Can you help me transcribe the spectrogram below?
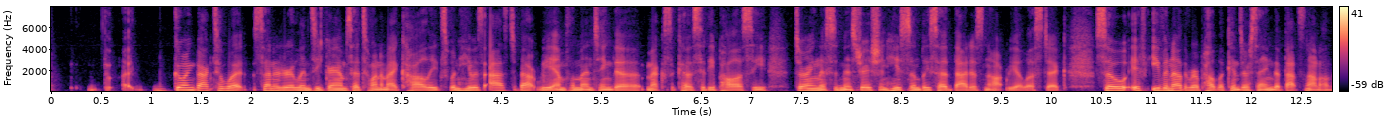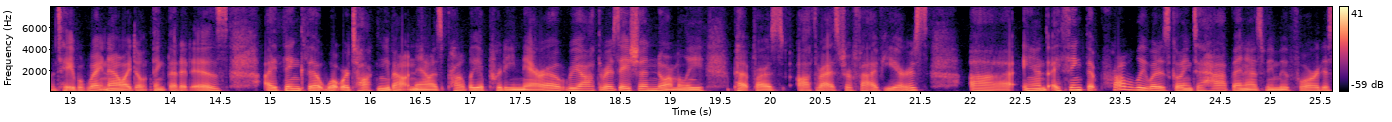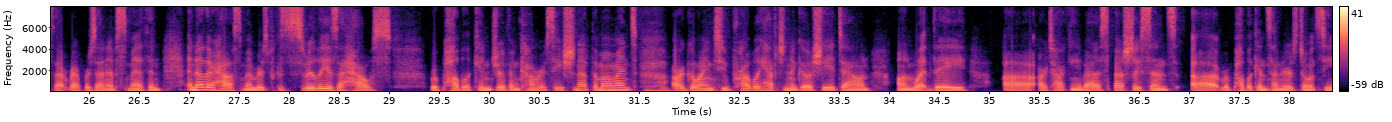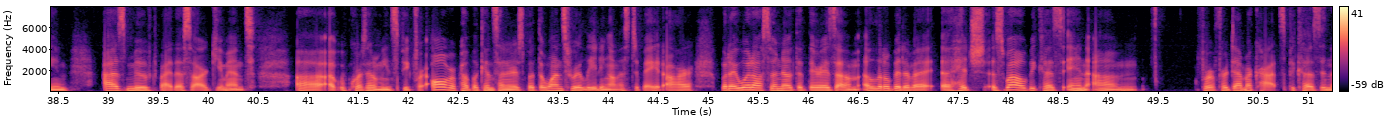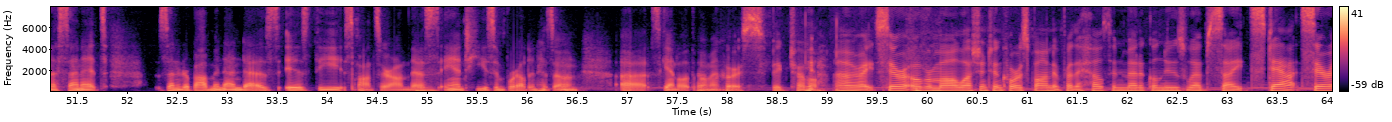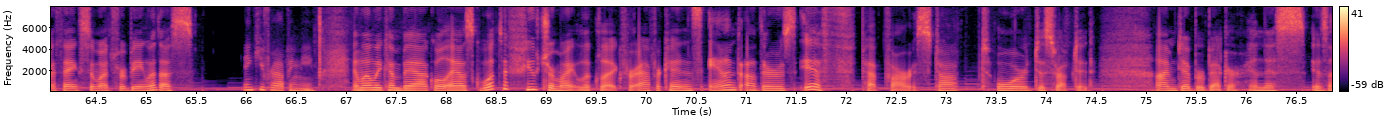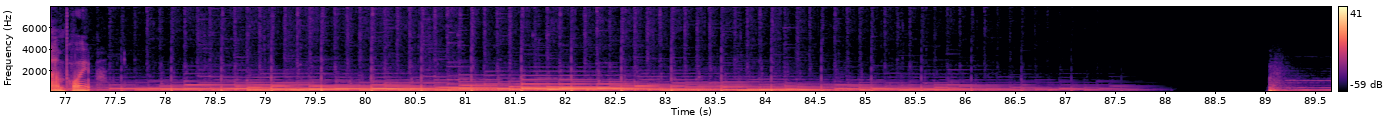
going back to what Senator Lindsey Graham said to one of my colleagues when he was asked about re implementing the Mexico City policy during this administration, he simply said that is not realistic. So, if even other Republicans are saying that that's not on the table right now, I don't think that it is. I think that what we're talking about now is probably a pretty narrow reauthorization. Normally, PEPFAR is authorized for five years. Uh, and I think that probably what is going to happen as we move forward is that Representative Smith and, and other House members, because this really is a House Republican driven conversation at the moment, mm-hmm. are going to probably have to negotiate down on what they uh, are talking about, especially since uh, Republican senators don't seem as moved by this argument. Uh, of course, I don't mean to speak for all Republican senators, but the ones who are leading on this debate are. But I would also note that there is um, a little bit of a, a, hitch as well, because in um, for for Democrats because in the Senate, Senator Bob Menendez is the sponsor on this, mm. and he's embroiled in his own uh, scandal at the moment. Of course, big trouble. Yeah. All right, Sarah Owermohle, Washington correspondent for the Health and Medical News website STAT. Sarah, thanks so much for being with us. Thank you for having me. And when we come back, we'll ask what the future might look like for Africans and others if PEPFAR is stopped or disrupted. I'm Deborah Becker, and this is On Point.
